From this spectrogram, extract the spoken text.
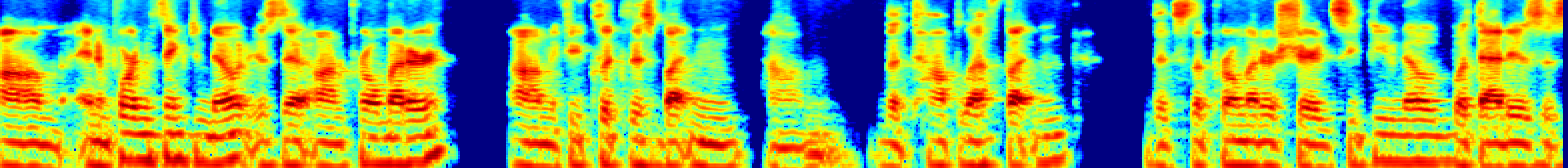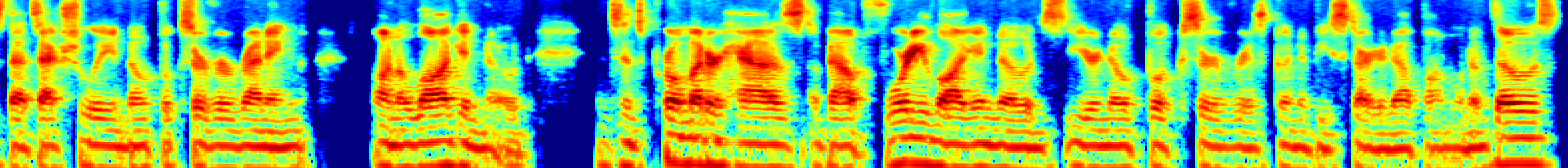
Um, an important thing to note is that on Perlmutter, um, if you click this button, um, the top left button, that's the Perlmutter shared CPU node. What that is, is that's actually a notebook server running on a login node. And since Perlmutter has about 40 login nodes, your notebook server is going to be started up on one of those.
